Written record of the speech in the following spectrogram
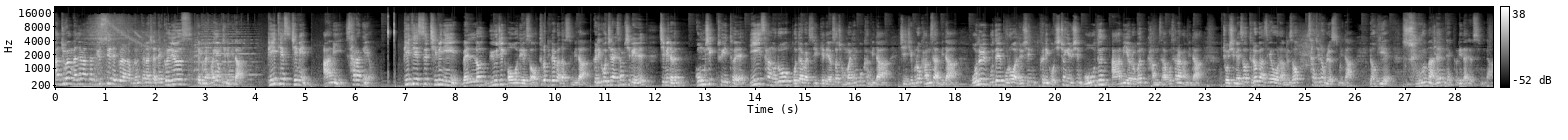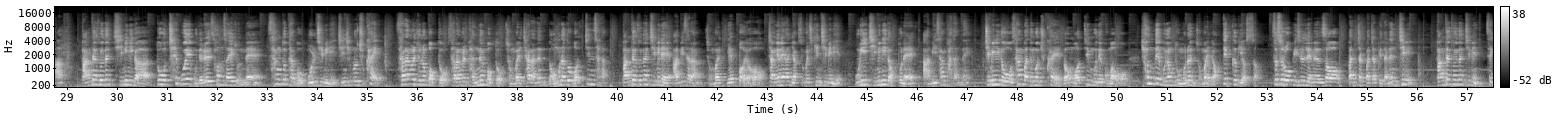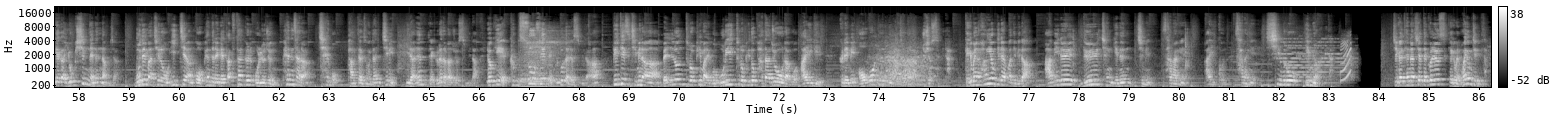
한 주간 가장 핫한 뉴스의 댓글 하나 보는 텐아시아 댓글 뉴스 개그맨 황영진입니다. BTS 지민 아미 사랑해요. BTS 지민이 멜론 뮤직 어워드에서 트로피를 받았습니다. 그리고 지난 30일 지민은 공식 트위터에 이 상으로 보답할 수 있게 되어서 정말 행복합니다. 진심으로 감사합니다. 오늘 무대 보러 와주신 그리고 시청해주신 모든 아미 여러분 감사하고 사랑합니다. 조심해서 들어가세요 라면서 사진을 올렸습니다. 여기에 수많은 댓글이 달렸습니다. 방탄소년단 지민이가 또 최고의 무대를 선사해줬네. 상도 타고 올 지민이 진심으로 축하해. 사랑을 주는 법도 사랑을 받는 법도 정말 잘하는 너무나도 멋진 사람. 방탄소년단 지민의 아미사랑 정말 예뻐요. 작년에 한 약속을 지킨 지민이 우리 지민이 덕분에 아미상 받았네. 지민이도 상 받은 거 축하해. 너무 멋진 무대 고마워. 현대무용 동물은 정말 역대급이었어. 스스로 빚을 내면서 반짝반짝 빛나는 지민. 방탄소년단 지민, 세계가 욕심내는 남자. 무대 마친 후 잊지 않고 팬들에게 따뜻한 글 올려준 팬사랑 최고 방탄소년단 지민이라는 댓글을 달아주셨습니다. 여기에 극소수의 댓글도 달렸습니다. BTS 지민아 멜론 트로피 말고 우리 트로피도 받아줘 라고 아이디 그래미 어워드님께서 달아주셨습니다. 개그맨 황영진의 한마디입니다. 아미를 늘 챙기는 지민 사랑의 아이콘 사랑의 신으로 임명합니다. 지금까지 테나시아 댓글 뉴스 개그맨 황영진입니다.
